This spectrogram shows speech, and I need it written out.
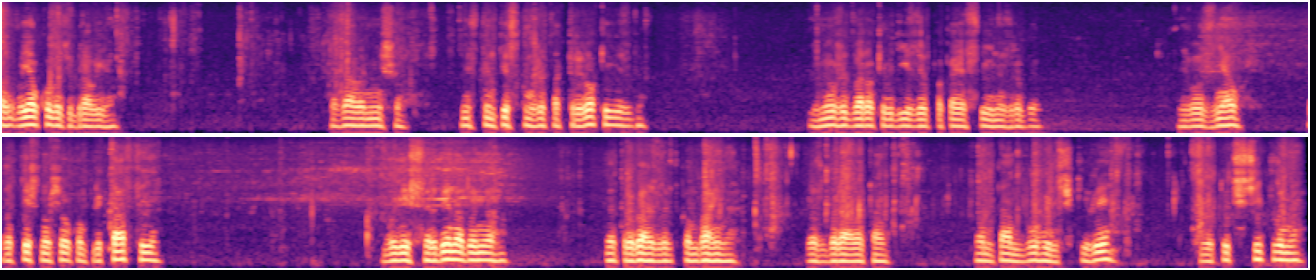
Та- бо я в коледжі брав його. Казали мені, що він з тим тиском вже так три роки їздив. І ми вже два роки від'їздив, поки я свій не зробив. Його зняв. Практично все в комплектації. Бо є середина до нього. Ми привезли від комбайна, розбирали там. Вон там бугель шківи. І тут щіплення.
